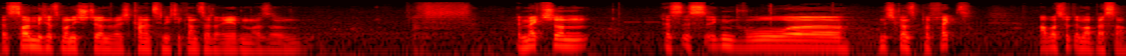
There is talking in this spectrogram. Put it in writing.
es soll mich jetzt mal nicht stören, weil ich kann jetzt hier nicht die ganze Zeit reden. Also Ihr merkt schon, es ist irgendwo äh, nicht ganz perfekt, aber es wird immer besser.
